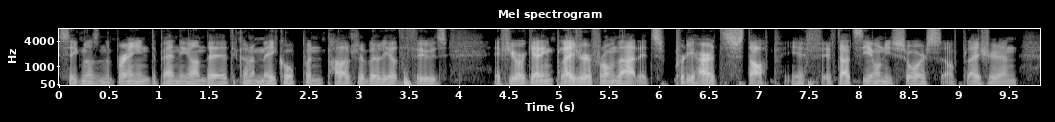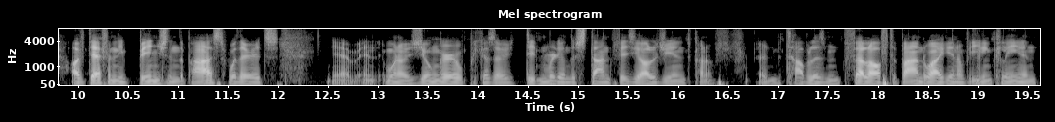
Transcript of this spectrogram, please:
signals in the brain depending on the, the kind of makeup and palatability of the foods. If you're getting pleasure from that it's pretty hard to stop if if that's the only source of pleasure and i've definitely binged in the past whether it's yeah, when I was younger, because I didn't really understand physiology and kind of metabolism, fell off the bandwagon of eating clean and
